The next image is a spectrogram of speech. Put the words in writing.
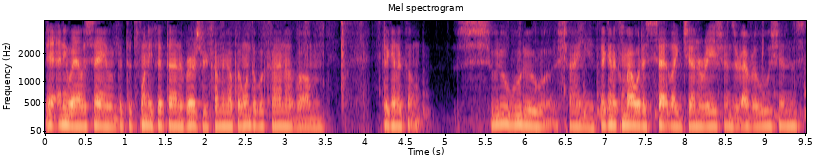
Yeah, anyway, I was saying with the 25th anniversary coming up, I wonder what kind of um, they're gonna come Sudowoodo shiny. If they're gonna come out with a set like Generations or Evolutions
